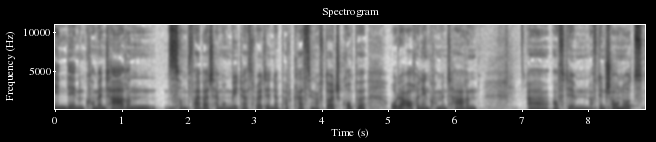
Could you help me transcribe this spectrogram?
in den Kommentaren zum Fiber-Thermometer-Thread in der Podcasting auf Deutsch Gruppe oder auch in den Kommentaren äh, auf, den, auf den Shownotes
